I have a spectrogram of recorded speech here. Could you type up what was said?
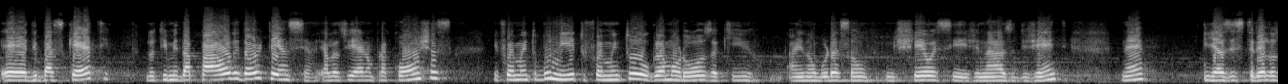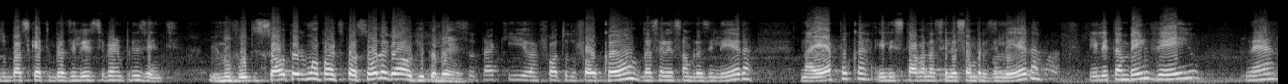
é, de basquete do time da Paula e da Hortência. Elas vieram para Conchas e foi muito bonito, foi muito glamouroso aqui. A inauguração encheu esse ginásio de gente, né? E as estrelas do basquete brasileiro estiveram presentes. E no futsal teve uma participação legal aqui também. Isso, está aqui a foto do Falcão, da seleção brasileira. Na época, ele estava na seleção brasileira. Ele também veio, né,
